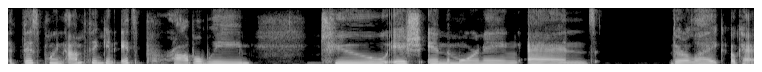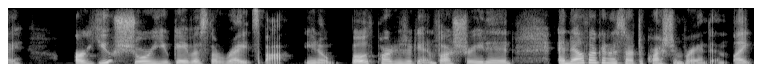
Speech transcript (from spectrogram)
at this point, I'm thinking it's probably two ish in the morning, and they're like, okay, are you sure you gave us the right spot? You know, both parties are getting frustrated. And now they're going to start to question Brandon. Like,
